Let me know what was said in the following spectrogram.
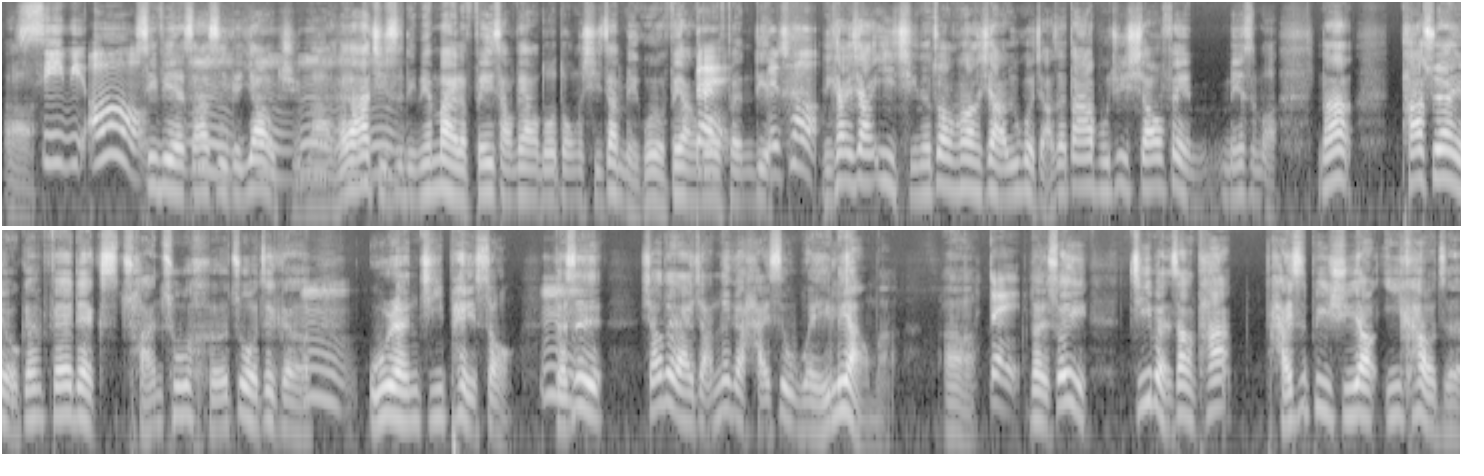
啊。CV 哦。CVS 它是一个药局嘛，可是它其实里面卖了非常非常多东西，在美国有非常多对分店。没。错，你看，像疫情的状况下，如果假设大家不去消费，没什么，那它虽然有跟 FedEx 传出合作这个嗯，无人机配送，嗯可是相对来讲，那个还是微量嘛，啊，对，对，所以基本上它还是必须要依靠着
